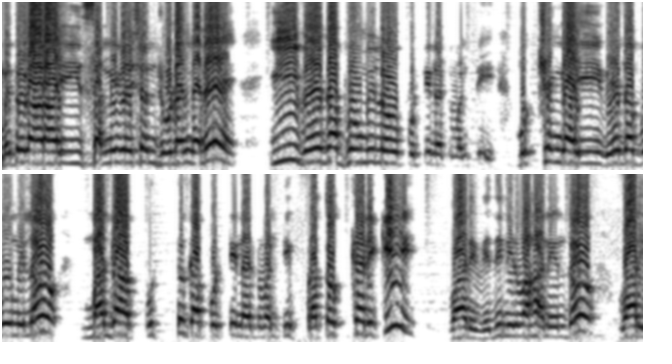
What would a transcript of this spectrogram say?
మిత్రులారా ఈ సన్నివేశం చూడంగానే ఈ వేద భూమిలో పుట్టినటువంటి ముఖ్యంగా ఈ వేద భూమిలో మగ పుట్టుక పుట్టినటువంటి ప్రతి ఒక్కరికి వారి విధి నిర్వహణ ఏందో వారి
